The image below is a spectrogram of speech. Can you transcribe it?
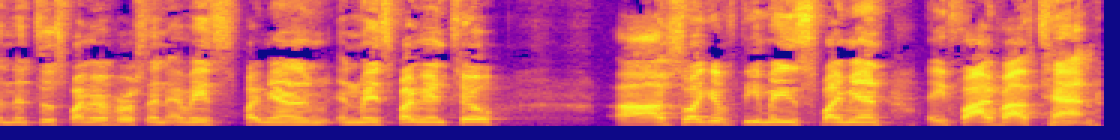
and Into the Spider-Verse and Amazing Spider-Man and Amazing Spider-Man 2. Uh, so I give the Amazing Spider-Man a 5 out of 10.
